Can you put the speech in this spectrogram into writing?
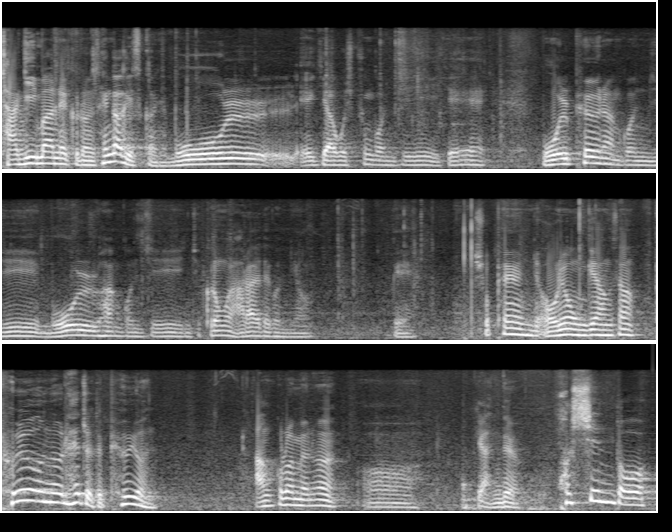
자기만의 그런 생각이 있을 거 아니에요. 뭘 얘기하고 싶은 건지 이게 뭘 표현한 건지 뭘 한 건지 이제 그런 걸 알아야 되거든요. 예. 쇼팽 어려운 게 항상 표현을 해줘야 돼. 표현. 안 그러면은 어 이게 안 돼요. 훨씬 더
